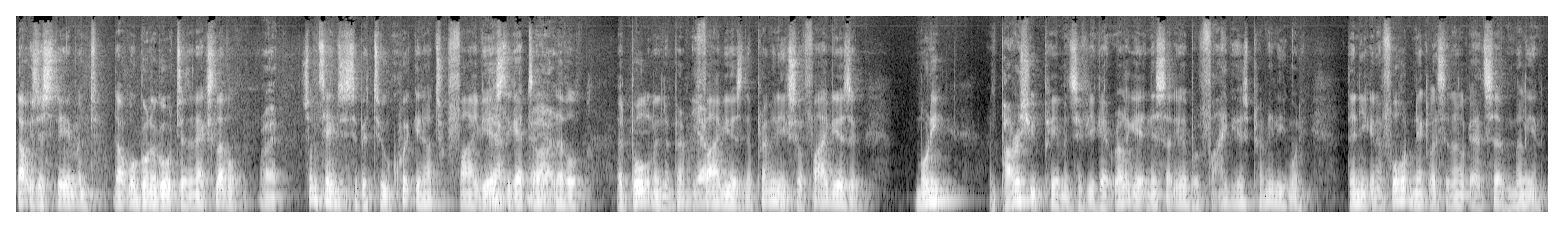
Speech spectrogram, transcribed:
That was a statement that we're going to go to the next level. Right. Sometimes it's a bit too quick. You know, it took five years yeah. to get to yeah. that level at Bolton in the Premier. Yeah. Five years in the Premier League, so five years of money and parachute payments if you get relegated and this that, yeah, but five years Premier League money. Then you can afford Nicholas and Anelka at seven million.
